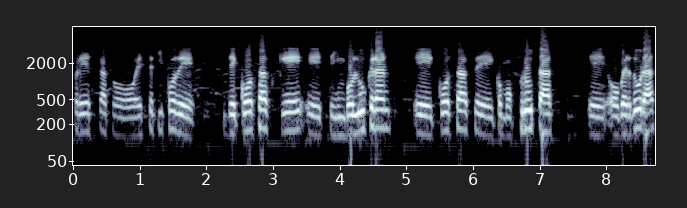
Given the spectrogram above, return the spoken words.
frescas o este tipo de, de cosas que este, involucran eh, cosas eh, como frutas eh, o verduras,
